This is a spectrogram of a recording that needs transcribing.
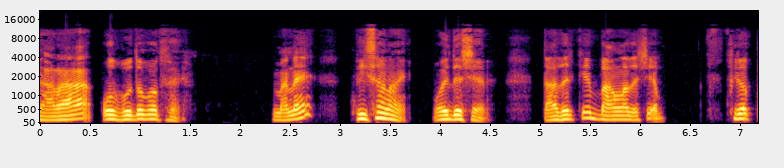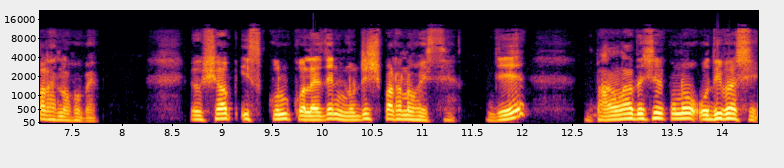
যারা অবৈধ পথে মানে ভিসা নাই ওই দেশের, তাদেরকে বাংলাদেশে ফেরত পাঠানো হবে। সব স্কুল, কলেজে নোটিশ পাঠানো হয়েছে যে বাংলাদেশের কোনো অধিবাসী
